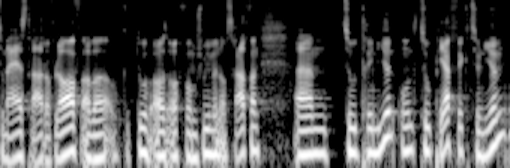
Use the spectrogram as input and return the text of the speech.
zumeist Rad auf Lauf, aber durchaus auch vom Schwimmen aufs Radfahren ähm, zu trainieren und zu perfektionieren.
